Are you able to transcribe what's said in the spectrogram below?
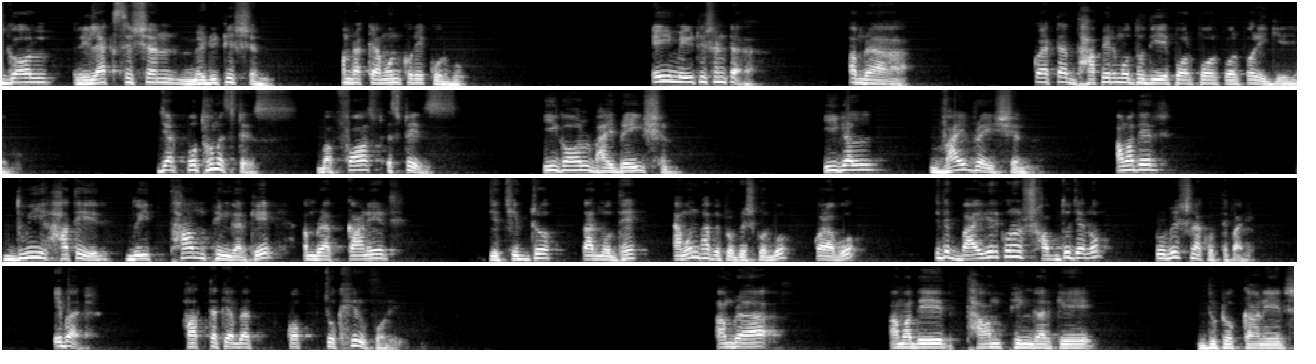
Eagle relaxation, meditation আমরা কেমন করে করব? এই মেডিটেশনটা আমরা কয়েকটা ধাপের মধ্য দিয়ে পর পর পর পর এগিয়ে যাব। যার প্রথম স্টেজ বা first stage eagle vibration. Eagle vibration আমাদের দুই হাতের, দুই থাম ফিঙ্গারকে আমরা কানের যে ছিদ্র, তার মধ্যে এমনভাবে প্রবেশ করব, করাবো, যাতে বাইরের কোনো শব্দ যেন প্রবেশ না করতে পারে। এবার হাতটাকে আমরা কপ চোখের উপরে। আমরা আমাদের থাম ফিঙ্গারকে দুটো কানের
